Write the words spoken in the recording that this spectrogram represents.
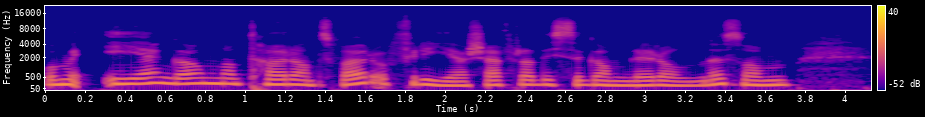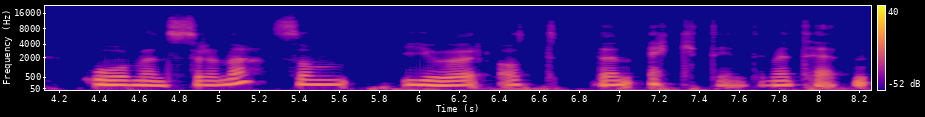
Og med en gang man tar ansvar og frigjør seg fra disse gamle rollene som og mønstrene som gjør at den ekte intimiteten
